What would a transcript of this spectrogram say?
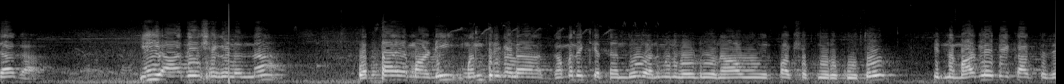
ಅಧಿಕಾರದಲ್ಲಿದ್ದಾಗ ಈ ಆದೇಶಗಳನ್ನ ಒತ್ತಾಯ ಮಾಡಿ ಮಂತ್ರಿಗಳ ಗಮನಕ್ಕೆ ತಂದು ಹನುಮನಗೌಡರು ನಾವು ವಿರೂಪಾಕ್ಷಪ್ಪನವರು ಕೂತು ಇದನ್ನ ಮಾಡಲೇಬೇಕಾಗ್ತದೆ.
